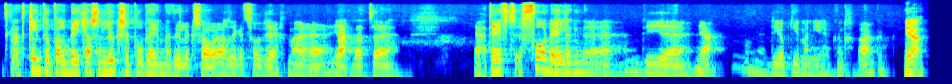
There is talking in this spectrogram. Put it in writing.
Het, klinkt ook wel een beetje als een luxe probleem, natuurlijk, zo, als ik het zo zeg. Maar ja, dat, ja, het heeft voordelen die, ja, die je op die manier kunt gebruiken. Ja,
